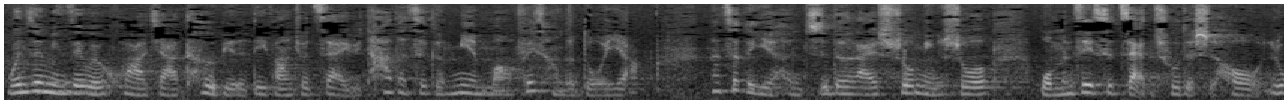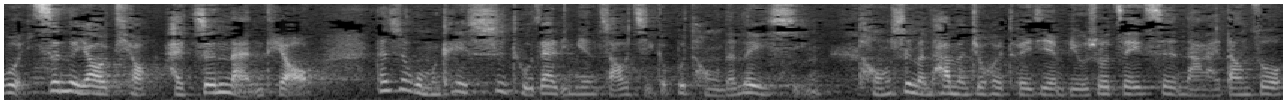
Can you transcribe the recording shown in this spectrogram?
文征明这位画家特别的地方就在于他的这个面貌非常的多样。那这个也很值得来说明说，我们这次展出的时候，如果真的要挑，还真难挑。但是我们可以试图在里面找几个不同的类型。同事们他们就会推荐，比如说这一次拿来当做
